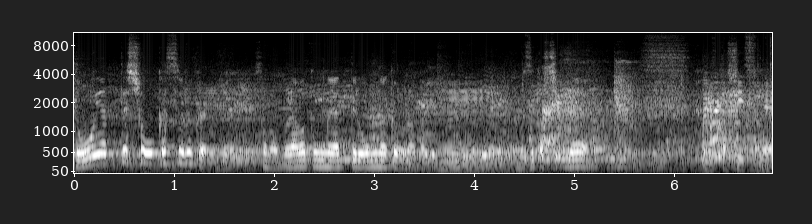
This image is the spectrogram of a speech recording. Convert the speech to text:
どうやって消化するかその村間君がやってる音楽の中で。うん。難しいね。難しいですね。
